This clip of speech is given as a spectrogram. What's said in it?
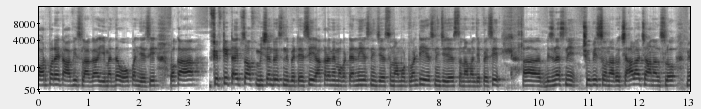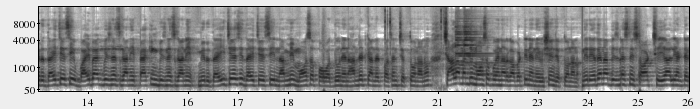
కార్పొరేట్ ఆఫీస్ లాగా ఈ మధ్య ఓపెన్ చేసి ఒక ఫిఫ్టీ టైప్స్ ఆఫ్ మిషనరీస్ని పెట్టేసి అక్కడ మేము ఒక టెన్ ఇయర్స్ నుంచి చేస్తున్నాము ట్వంటీ ఇయర్స్ నుంచి చేస్తున్నామని చెప్పేసి బిజినెస్ని చూపిస్తున్నారు. చాలా ఛానల్స్లో మీరు దయచేసి బైబ్యాక్ బిజినెస్ కానీ ప్యాకింగ్ బిజినెస్ కానీ మీరు దయచేసి దయచేసి నమ్మి మోసపోవద్దు. నేను హండ్రెడ్కి హండ్రెడ్ పర్సెంట్ చెప్తున్నాను. చాలామంది మోసపోయినారు కాబట్టి నేను ఈ విషయం చెప్తున్నాను. మీరు ఏదైనా బిజినెస్ని స్టార్ట్ చేయాలి అంటే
